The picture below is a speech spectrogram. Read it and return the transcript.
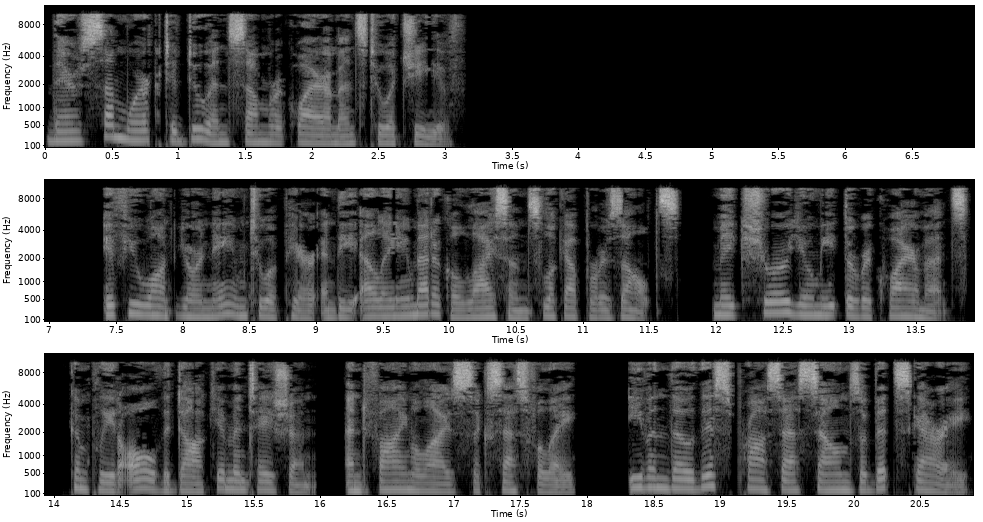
there's some work to do and some requirements to achieve. If you want your name to appear in the LA medical license lookup results, make sure you meet the requirements, complete all the documentation, and finalize successfully. Even though this process sounds a bit scary,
